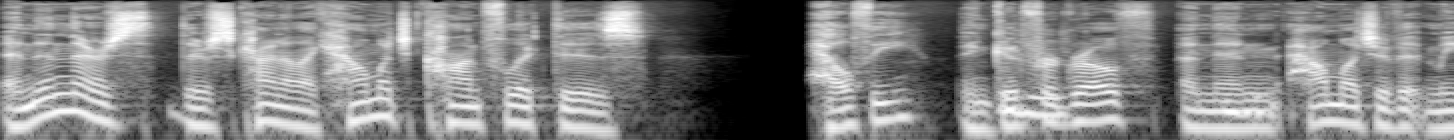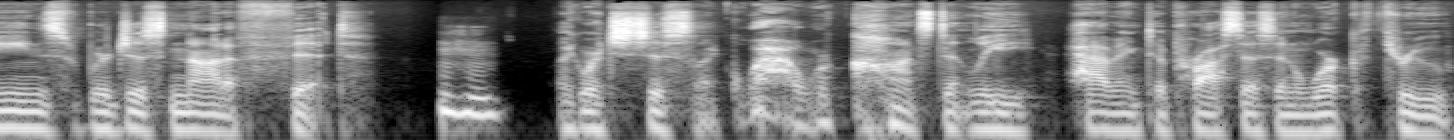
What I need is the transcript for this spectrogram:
And then there's there's kind of like how much conflict is healthy and good mm-hmm. for growth, and then mm-hmm. how much of it means we're just not a fit. Mm-hmm. Like we're just like, wow, we're constantly having to process and work through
